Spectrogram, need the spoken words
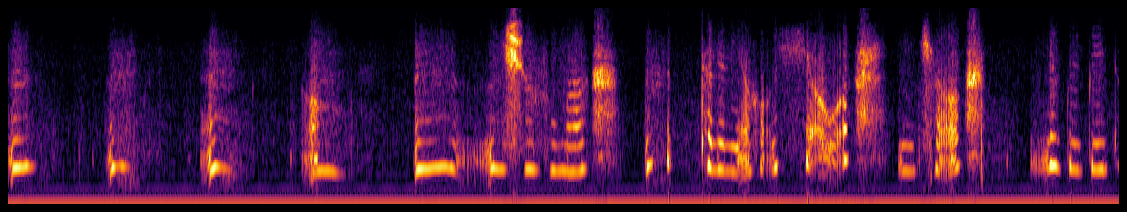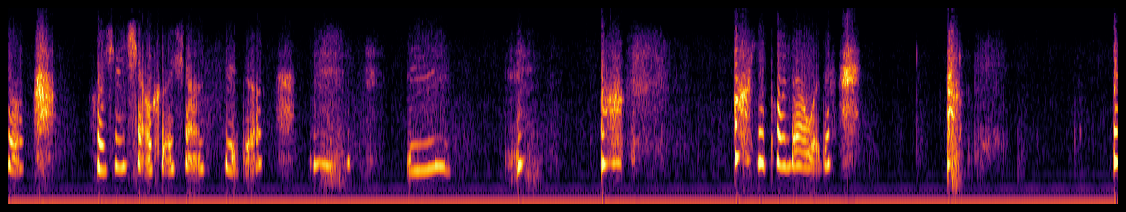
嗯嗯嗯嗯嗯，你舒服吗？他的脸好小啊，你瞧，那龟龟头好像小和尚似的，嗯嗯嗯，哦哦，要碰到我的，要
